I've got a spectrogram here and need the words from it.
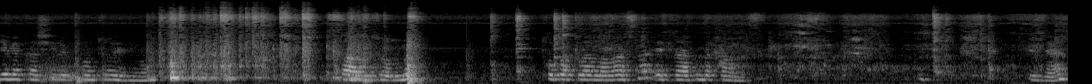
Yemek kaşığıyla bir kontrol edeyim onu. Sağını solunu. Topaklanma varsa etrafında kalmasın. Güzel.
